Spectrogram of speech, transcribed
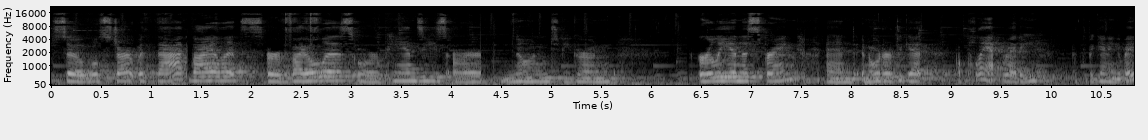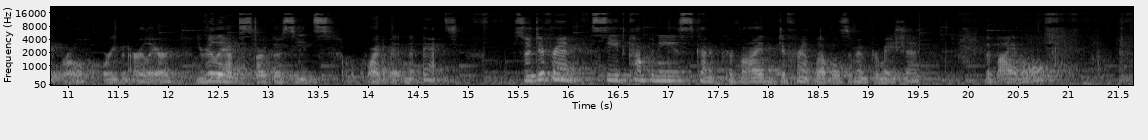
So we'll start with that. Violets or violas or pansies are known to be grown early in the spring. And in order to get a plant ready at the beginning of April or even earlier, you really have to start those seeds quite a bit in advance. So different seed companies kind of provide different levels of information. The Bible,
